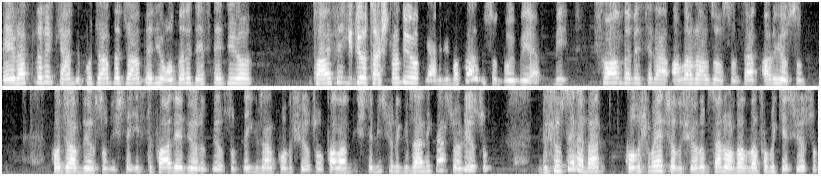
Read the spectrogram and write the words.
Evlatları kendi kucağında can veriyor, onları defnediyor. Taif'e gidiyor, taşlanıyor. Yani bir bakar mısın duyguya? Bir şu anda mesela Allah razı olsun sen arıyorsun. Hocam diyorsun işte istifade ediyoruz diyorsun. Ne güzel konuşuyorsun falan. İşte bir sürü güzellikler söylüyorsun. Düşünsene ben konuşmaya çalışıyorum. Sen oradan lafımı kesiyorsun.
